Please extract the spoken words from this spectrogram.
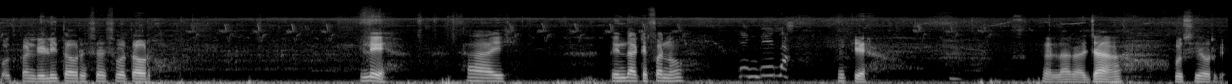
ಕೂತ್ಕೊಂಡು ಇಳಿತಾವ್ರೆ, ಶಾಶ್ವತ ಅವರು. ಇಲ್ಲಿ. ಹಾಯ್ ತಿಂದ ಟಿಫನು ಓಕೆ ಎಲ್ಲ ರಜಾ ಖುಷಿ ಅವ್ರಿಗೆ.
